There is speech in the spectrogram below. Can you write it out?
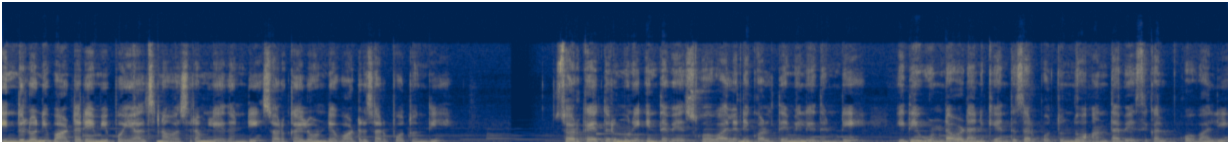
ఇందులోని వాటర్ ఏమీ పోయాల్సిన అవసరం లేదండి. సొరకాయలో ఉండే వాటర్ సరిపోతుంది. సొరకాయ తురుముని ఇంత వేసుకోవాలనే కొలత ఏమీ లేదండి. ఇది ఉండవడానికి ఎంత సరిపోతుందో అంతా వేసి కలుపుకోవాలి.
